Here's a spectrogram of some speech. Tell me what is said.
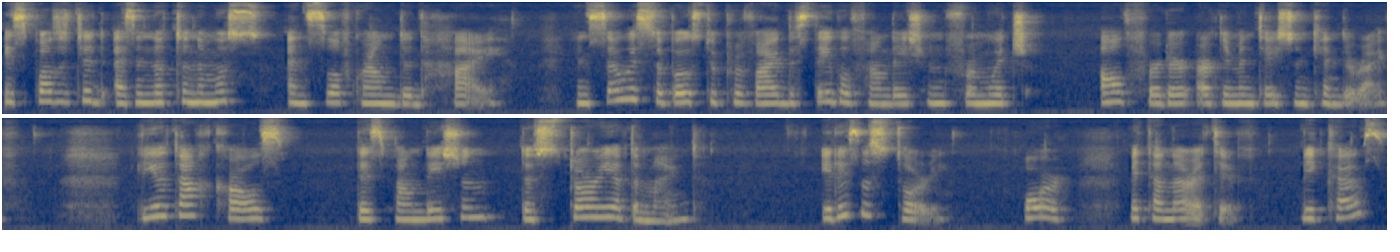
is posited as an autonomous and self-grounded I, and so is supposed to provide the stable foundation from which all further argumentation can derive. Lyotard calls this foundation the story of the mind. It is a story, or metanarrative, because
